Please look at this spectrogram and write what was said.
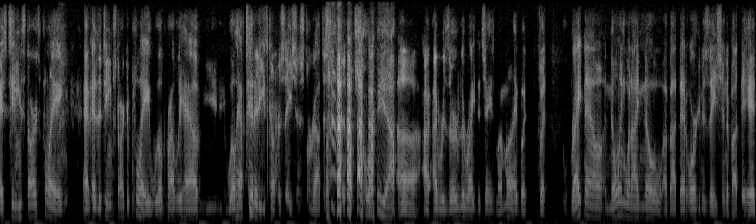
as team starts playing, as, as the team start to play, we'll probably have we'll have ten of these conversations throughout the season. I'm sure. yeah. Uh, I, I reserve the right to change my mind, but but right now, knowing what I know about that organization, about the head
